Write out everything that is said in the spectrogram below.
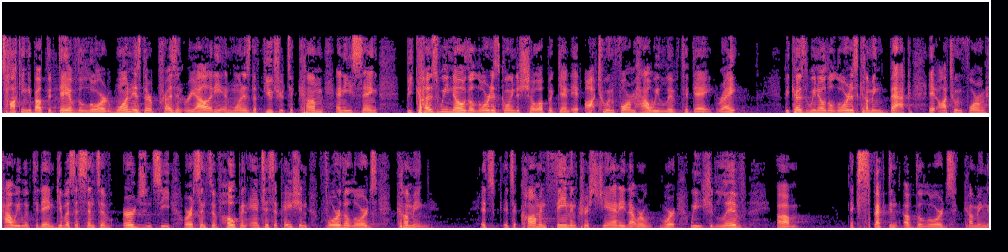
talking about the day of the Lord. One is their present reality, and one is the future to come. And he's saying, because we know the Lord is going to show up again, it ought to inform how we live today, right? Because we know the Lord is coming back, it ought to inform how we live today and give us a sense of urgency or a sense of hope and anticipation for the Lord's coming. It's, it's a common theme in Christianity that we're, we're we should live um, expectant of the Lord's coming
